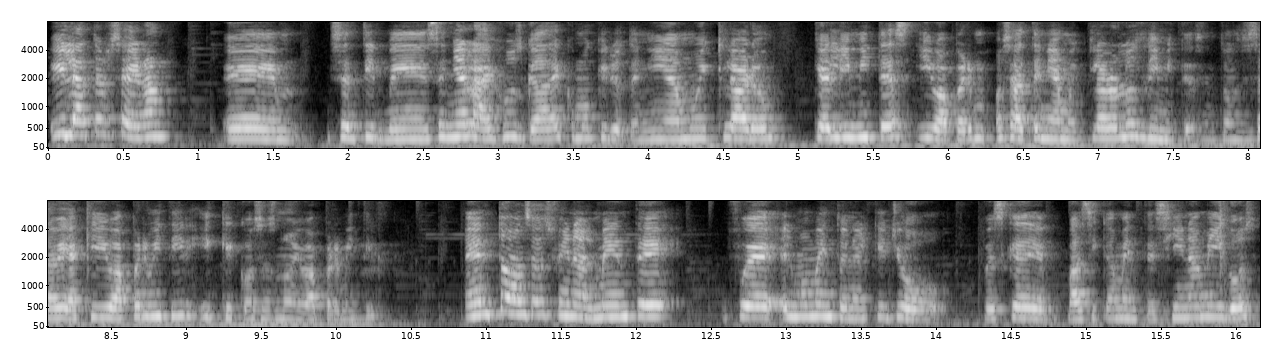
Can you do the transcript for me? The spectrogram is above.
Y la tercera eh, sentirme señalada y juzgada y como que yo tenía muy claro qué límites iba a o sea, tenía muy claro los límites, entonces sabía qué iba a permitir y qué cosas no iba a permitir. Entonces, finalmente fue el momento en el que yo pues quedé básicamente sin amigos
